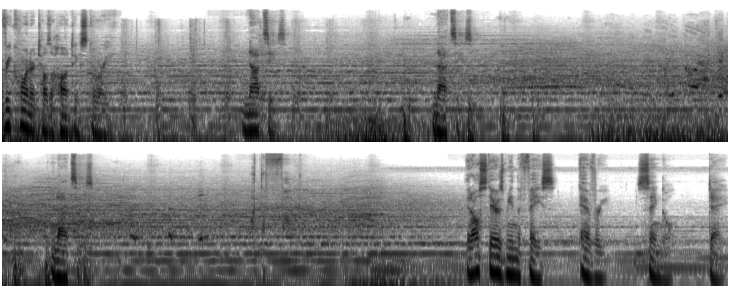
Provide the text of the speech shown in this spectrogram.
Every corner tells a haunting story. Nazis. Nazis. Nazis. What the fuck? It all stares me in the face every single day.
